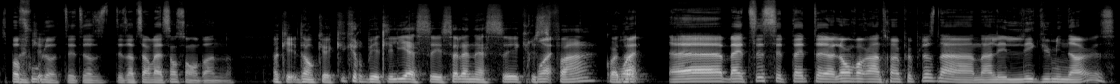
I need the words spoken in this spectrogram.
C'est pas fou, là. Tes, observations sont bonnes. OK. Donc, cucurbite, liliacée, solanacée, crucifère, quoi d'autre? ben, tu sais, c'est peut-être. là, on va rentrer un peu plus dans, dans les légumineuses.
